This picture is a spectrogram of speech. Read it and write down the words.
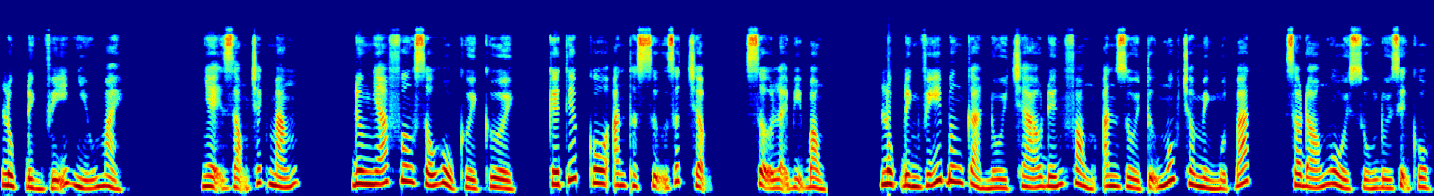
Lục Đình Vĩ nhíu mày. Nhẹ giọng trách mắng. Đường Nhã Phương xấu hổ cười cười. Kế tiếp cô ăn thật sự rất chậm, sợ lại bị bỏng. Lục Đình Vĩ bưng cả nồi cháo đến phòng ăn rồi tự múc cho mình một bát, sau đó ngồi xuống đối diện cô.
